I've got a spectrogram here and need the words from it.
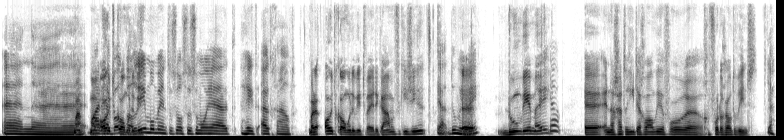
En, eh, maar maar maar ooit er hebben ook komen wel er weer- leermomenten, zoals het zo mooi uit, heet, uitgehaald. Maar er- ooit komen er weer Tweede Kamerverkiezingen. Ja, doen we mee. Doen weer mee. Ja. Eh, en dan gaat Rita gewoon weer voor, eh, voor de grote winst. Ja.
